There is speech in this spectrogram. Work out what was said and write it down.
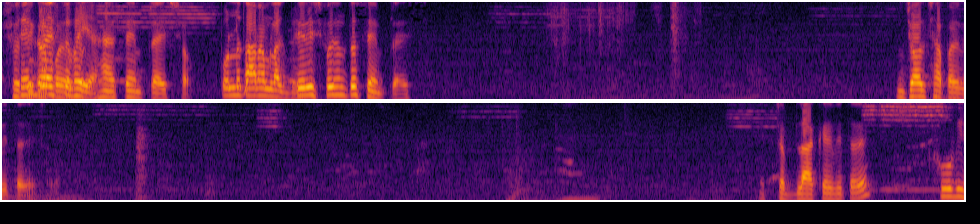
Same price তো ভাইয়া? হ্যাঁ সেম প্রাইস সব। পরলে তো আরাম লাগবে। তিরিশ পর্যন্ত সেম প্রাইস জল ছাপার ভিতরে এটা। একটা ব্ল্যাকের ভিতরে। খুবই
